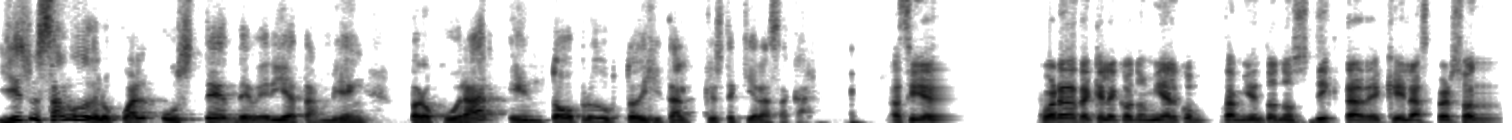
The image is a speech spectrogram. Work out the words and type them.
Y eso es algo de lo cual usted debería también procurar en todo producto digital que usted quiera sacar. Así es. Acuérdate que la economía del comportamiento nos dicta de que las personas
